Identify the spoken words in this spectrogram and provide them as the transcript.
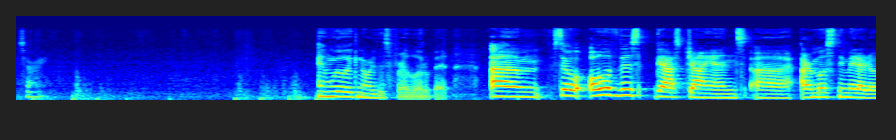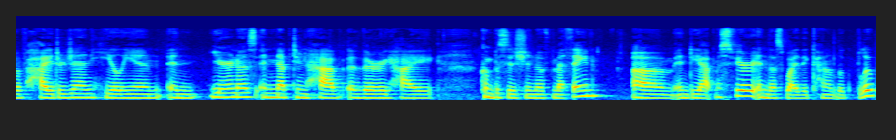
Sorry. And we'll ignore this for a little bit. Um, so all of these gas giants uh, are mostly made out of hydrogen, helium, and Uranus and Neptune have a very high composition of methane um, in the atmosphere, and that's why they kind of look blue.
